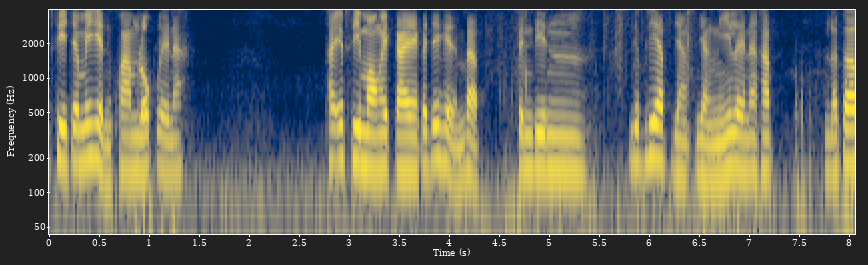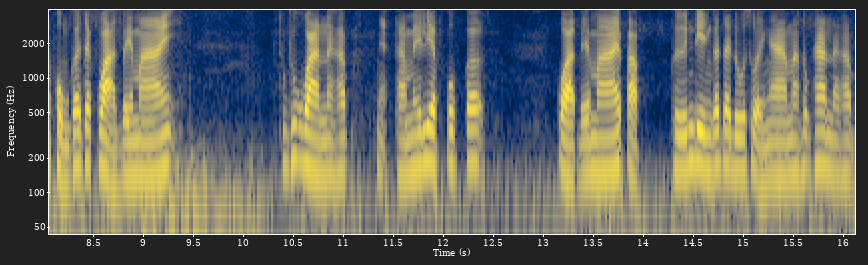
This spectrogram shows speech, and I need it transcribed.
FC จะไม่เห็นความรกเลยนะ ถ้า FC มองไกลๆก็จะเห็นแบบเป็นดินเรียบๆอย่างอย่างนี้เลยนะครับ แล้วก็ผมก็จะกวาดใบไม้ ทุกๆวันนะครับ เนี่ยทำให้เรียบปุ๊บก็กวาดใบไม้ปรับพื้นดินก็จะดูสวยงามนะทุกท่านนะครับ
